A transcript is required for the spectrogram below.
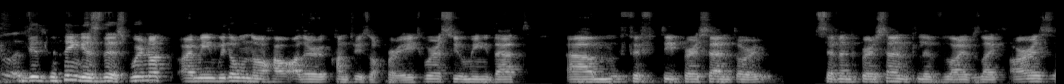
the, the thing is this: we're not. I mean, we don't know how other countries operate. We're assuming that um, fifty percent or seventy percent live lives like ours,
